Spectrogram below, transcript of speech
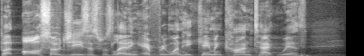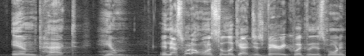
but also Jesus was letting everyone he came in contact with impact him. And that's what I want us to look at just very quickly this morning.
